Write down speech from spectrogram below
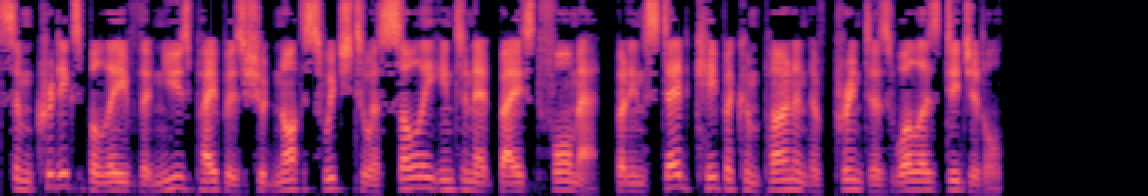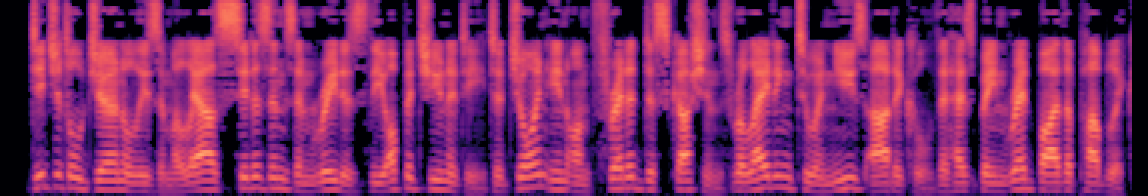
Some critics believe that newspapers should not switch to a solely Internet-based format, but instead keep a component of print as well as digital. Digital journalism allows citizens and readers the opportunity to join in on threaded discussions relating to a news article that has been read by the public.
